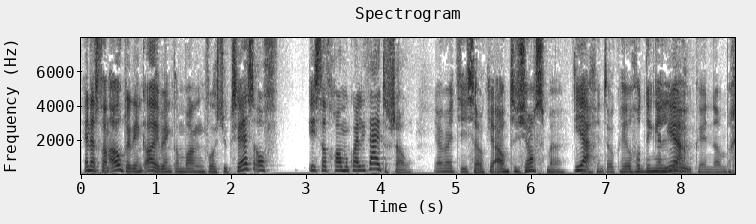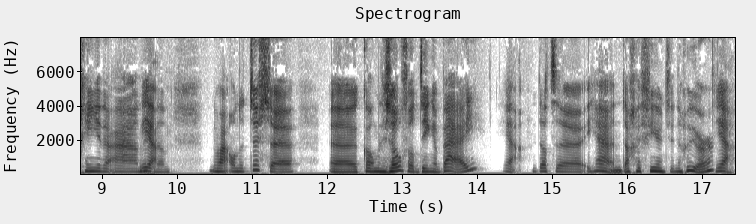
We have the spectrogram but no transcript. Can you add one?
en dat is dan ook dat ik denk, oh, je ben ik dan bang voor succes? Of is dat gewoon mijn kwaliteit of zo? Ja, maar het is ook je enthousiasme. Ja. Je vindt ook heel veel dingen Ja. leuk. En dan begin je eraan. Ja. En dan, maar ondertussen eh, komen er zoveel dingen bij. Ja, Dat eh, ja, een dag heeft 24 uur. ja,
